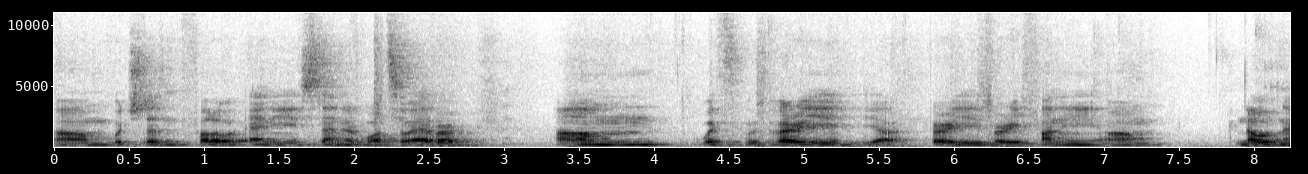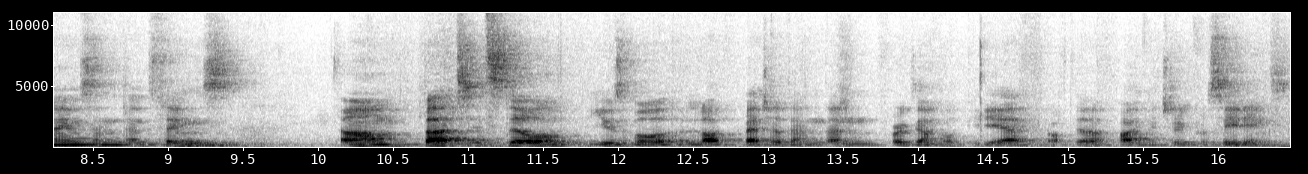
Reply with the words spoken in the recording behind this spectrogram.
um, which doesn't follow any standard whatsoever um, with, with very, yeah, very, very funny um, node names and, and things. Um, but it's still usable a lot better than, than, for example, PDF of the parliamentary proceedings.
